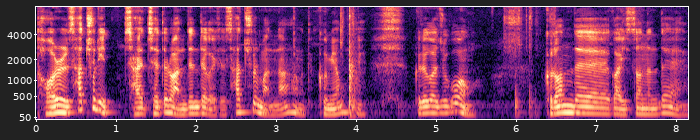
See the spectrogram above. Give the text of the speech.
덜 사출이 자, 제대로 안 된 데가 있어요. 사출 맞나? 아무튼 금형. 예. 그래가지고 그런 데가 있었는데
